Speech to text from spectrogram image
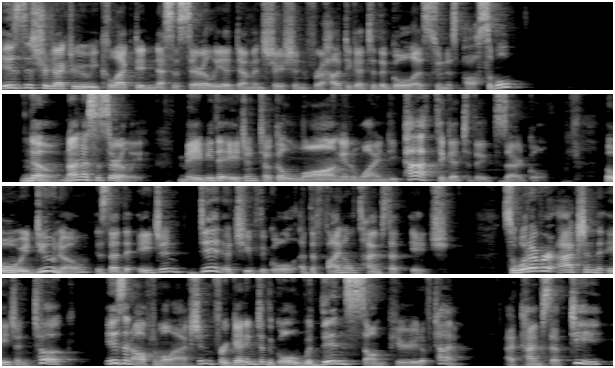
Is this trajectory we collected necessarily a demonstration for how to get to the goal as soon as possible? No, not necessarily. Maybe the agent took a long and windy path to get to the desired goal. But what we do know is that the agent did achieve the goal at the final time step h. So whatever action the agent took is an optimal action for getting to the goal within some period of time, at time step t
